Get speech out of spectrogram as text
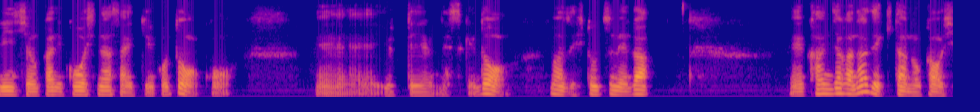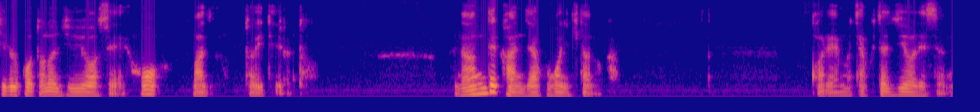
臨床家にこうしなさいということをこう、えー言っているんですけど、まず一つ目が、えー患者がなぜ来たのかを知ることの重要性をまず説いていると。なんで患者はここに来たのか。これむちゃくちゃ重要ですよね。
